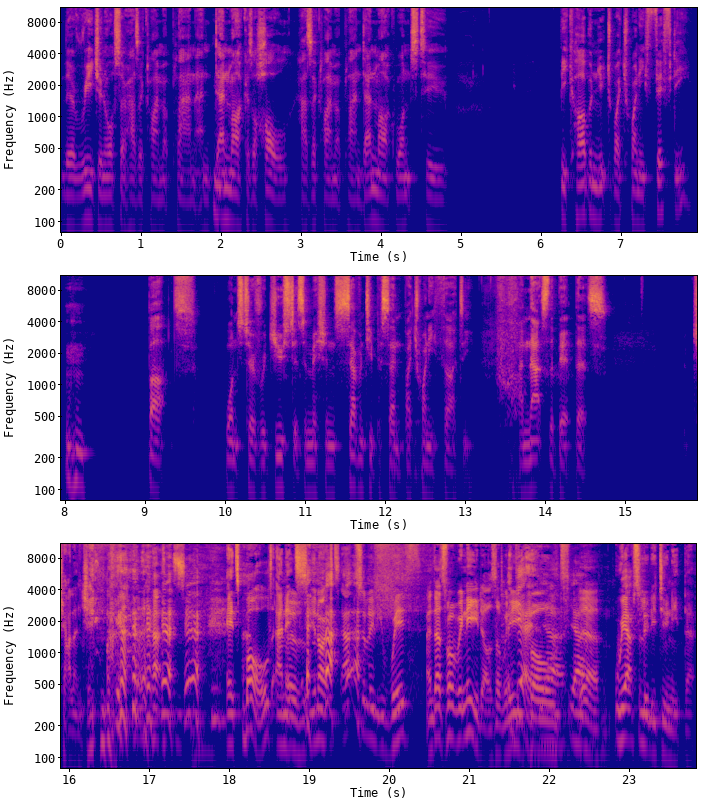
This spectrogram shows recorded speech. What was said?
the region also has a climate plan, and mm. Denmark as a whole has a climate plan. Denmark wants to be carbon neutral by 2050, but wants to have reduced its emissions 70% by 2030. And that's the bit that's challenging. That's- it's bold and it's, you know, it's absolutely with, And that's what we need. Also, we need Yeah, bold. yeah, Yeah. yeah. Yeah. we absolutely do need that.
